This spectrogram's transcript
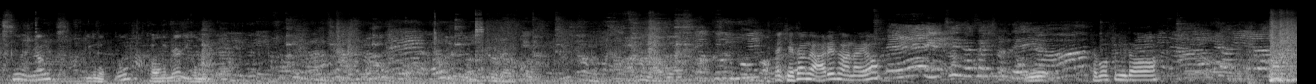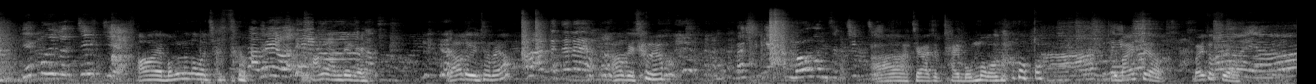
추우면 이거 먹고, 더우면 이거 먹고. 네, 계산은 아래서 하나요? 네, 유치가 사시면 예, 돼요. 잘 먹습니다. 감사합니다. 좀 찍지? 아, 예, 먹는 것만 찍었어요. 다음에 어디? 방해 안 되게. 나와도 괜찮아요? 아, 괜찮아요. 아, 괜찮아요? 맛있게 먹으면서 찍지? 아, 제가 좀 잘 못 먹어서. 아, 이거 맛있어요. 맛있었어요. 고마워요.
